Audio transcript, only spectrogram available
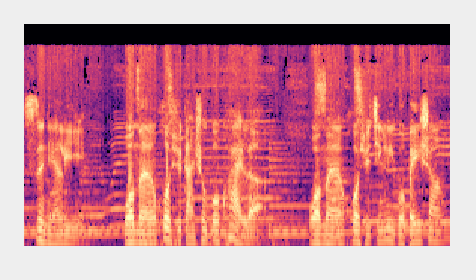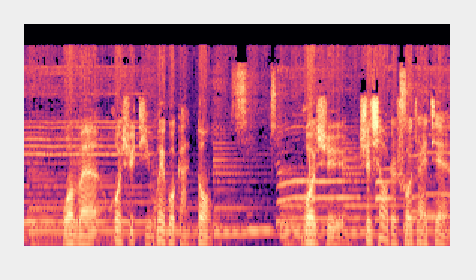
四年里，我们或许感受过快乐，我们或许经历过悲伤，我们或许体会过感动。或许是笑着说再见，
